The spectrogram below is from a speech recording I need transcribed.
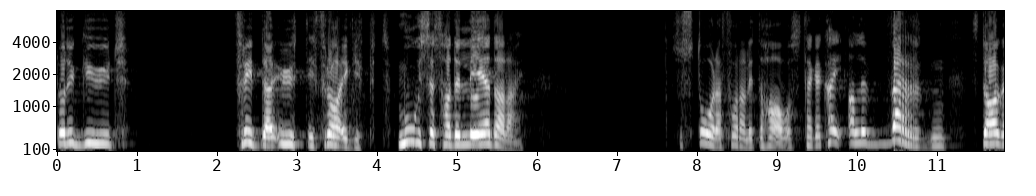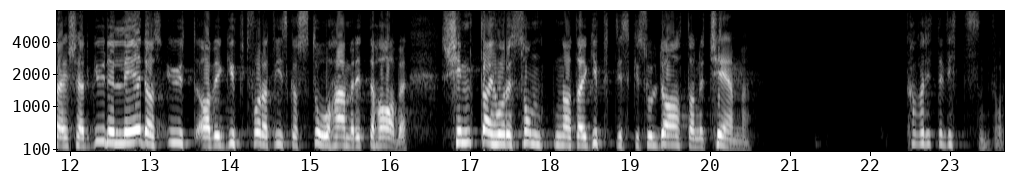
Da hadde Gud fridd dem ut fra Egypt. Moses hadde ledet dem. Så står de foran dette havet og så tenker jeg, hva i alle verdens dager har skjedd. Gud har ledet oss ut av Egypt for at vi skal stå her med dette havet. Skimta i horisonten at de egyptiske soldatene kommer. Hva var dette vitsen for?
